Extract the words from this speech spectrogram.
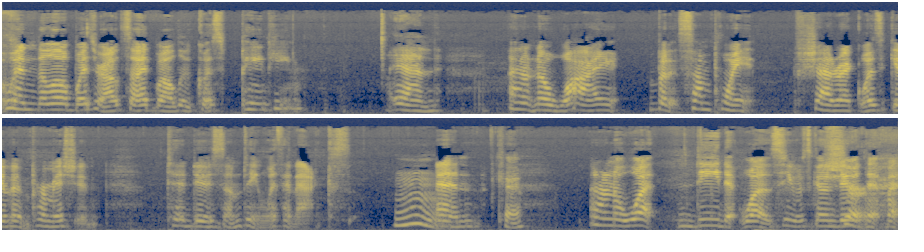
when the little boys were outside while Luke was painting, and I don't know why but at some point, Shadrach was given permission to do something with an axe. Mm. And Okay. I don't know what deed it was he was going to do with it, but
